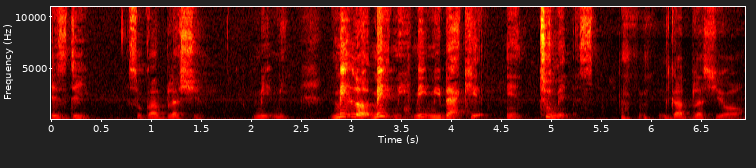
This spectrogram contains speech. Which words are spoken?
It's deep. So God bless you. Meet me. Meet look, meet me. Meet me back here in two minutes. God bless you all.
